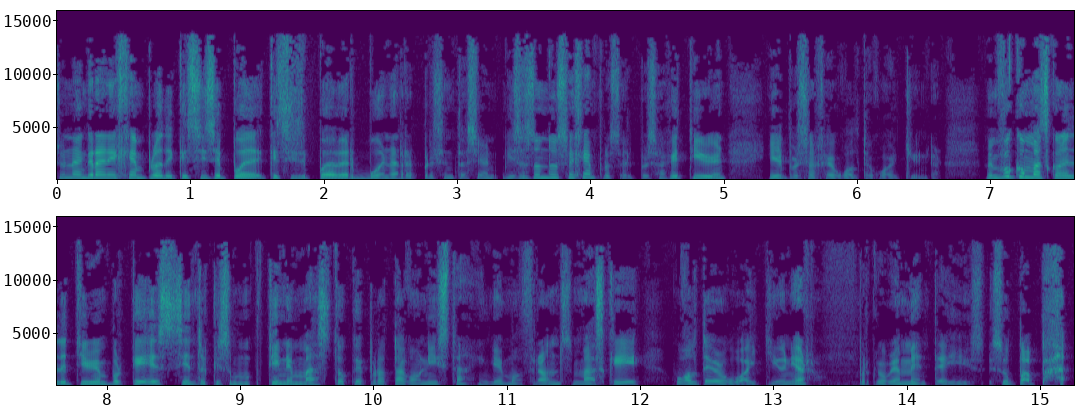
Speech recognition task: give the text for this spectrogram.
Es un gran ejemplo de que sí se puede, que sí se haber buena representación. Y esos son dos ejemplos, el personaje Tyrion y el personaje Walter White Jr. Me enfoco más con el de Tyrion porque es, siento que tiene más toque protagonista en Game of Thrones, más que Walter White Jr., porque obviamente es su papá,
